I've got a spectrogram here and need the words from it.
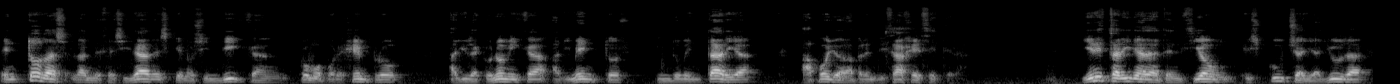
en todas las necesidades que nos indican, como por ejemplo ayuda económica, alimentos, indumentaria, apoyo al aprendizaje, etc. Y en esta línea de atención, escucha y ayuda,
